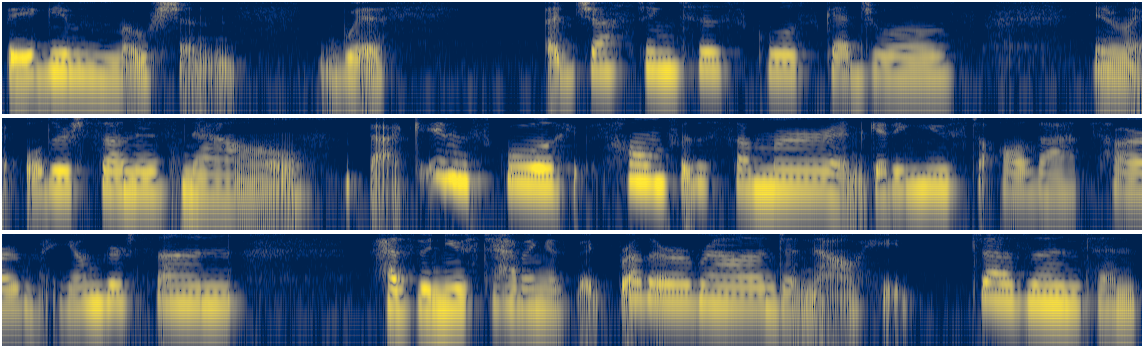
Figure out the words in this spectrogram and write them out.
big emotions with adjusting to school schedules. You know, my older son is now back in school. He was home for the summer and getting used to all that's hard. My younger son, has been used to having his big brother around and now he doesn't and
